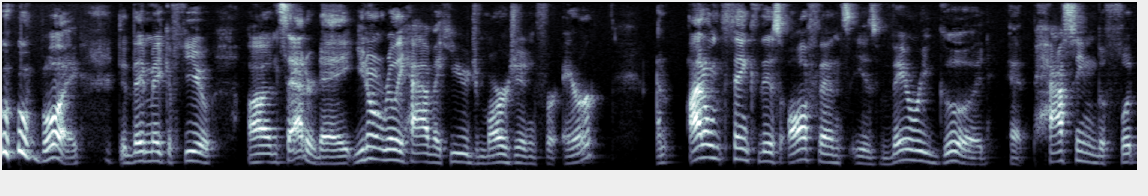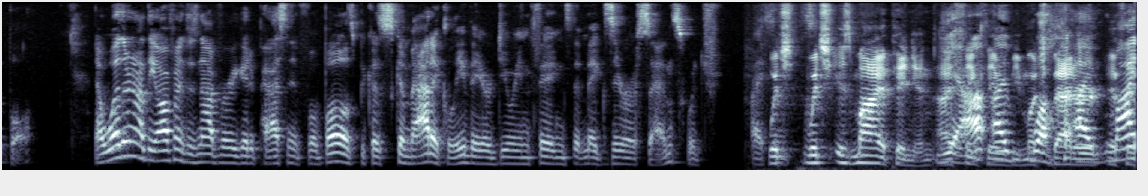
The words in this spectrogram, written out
oh boy, did they make a few on Saturday, you don't really have a huge margin for error. And I don't think this offense is very good at passing the football. Now, whether or not the offense is not very good at passing the football is because schematically they are doing things that make zero sense, which Which which is my opinion. I think they I- would be much well, better I- if my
